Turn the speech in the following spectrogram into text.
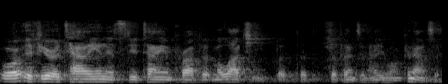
Or if you're Italian, it's the Italian prophet Malachi, but that depends on how you want to pronounce it.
